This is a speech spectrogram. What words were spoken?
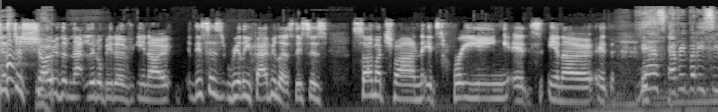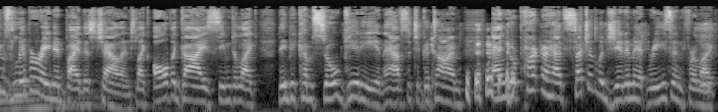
just to show them that little bit of you know this is really fabulous. This is so much fun it's freeing it's you know it, Yes, everybody seems liberated by this challenge. Like all the guys seem to like they become so giddy and have such a good time. and your partner had such a legitimate reason for like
